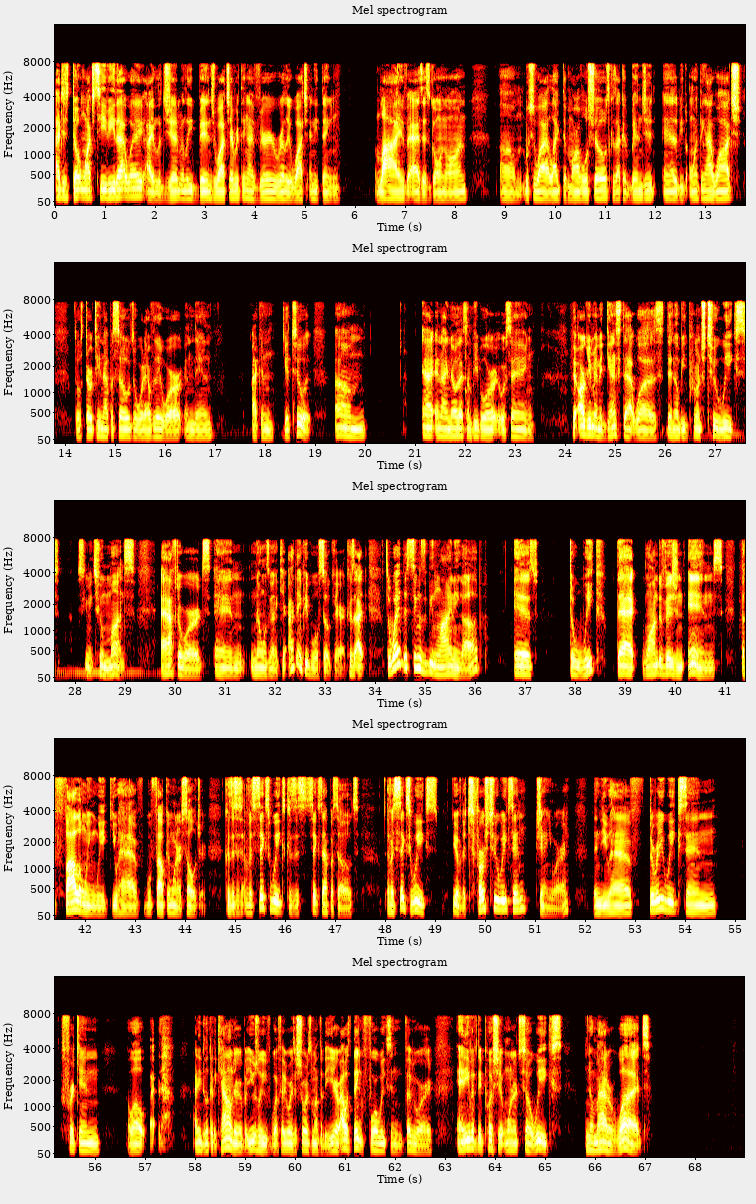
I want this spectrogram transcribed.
I just don't watch TV that way. I legitimately binge watch everything. I very rarely watch anything live as it's going on, um, which is why I like the Marvel shows because I could binge it and it'd be the only thing I watch, those 13 episodes or whatever they were, and then I can get to it. Um, and, I, and I know that some people were, were saying the argument against that was then it'll be pretty much two weeks, excuse me, two months afterwards, and no one's gonna care. I think people will still care because I, the way this seems to be lining up, is the week that WandaVision ends, the following week you have Falcon Winter Soldier. Because it's, if it's six weeks, because it's six episodes, if it's six weeks, you have the first two weeks in January, then you have three weeks in freaking, well, I need to look at the calendar, but usually what February is the shortest month of the year. I would think four weeks in February. And even if they push it one or so weeks, no matter what,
